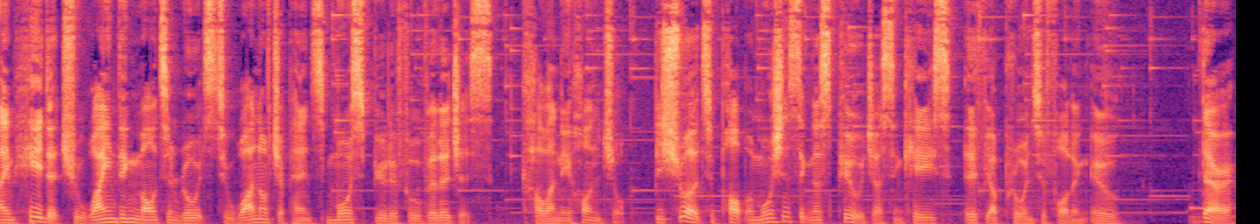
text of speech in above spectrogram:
I'm headed through winding mountain roads to one of Japan's most beautiful villages, Kawane Honcho. Be sure to pop a motion sickness pill just in case if you're prone to falling ill. There,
